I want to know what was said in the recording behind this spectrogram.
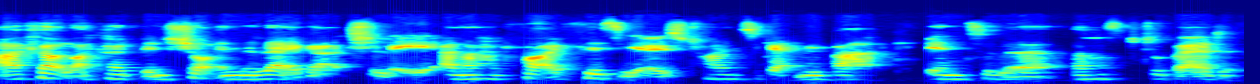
I felt like I'd been shot in the leg actually, and I had five physios trying to get me back into the, the hospital bed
